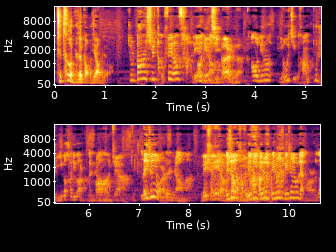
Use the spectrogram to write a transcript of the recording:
这特别的搞笑就。就是当时其实打得非常惨烈，奥丁你知道吗几个儿子？奥丁有几个好像不止一个，好几个儿子，你知道吗？哦，这样。雷神有儿子，你知道吗？雷神也有。雷神有好，雷神雷神雷神雷神有两个儿子，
